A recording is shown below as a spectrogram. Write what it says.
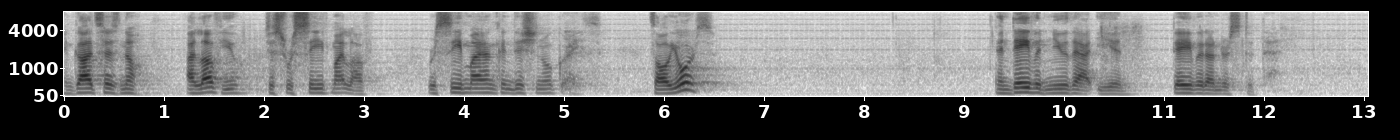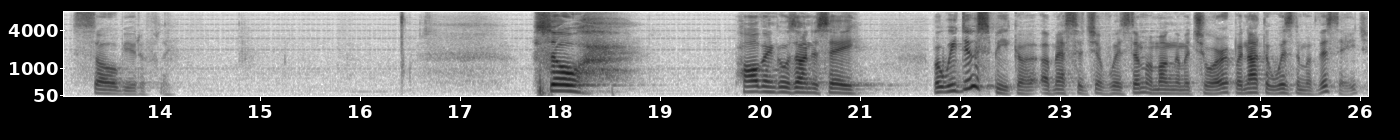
And God says, No, I love you. Just receive my love, receive my unconditional grace. It's all yours. And David knew that, Ian. David understood that so beautifully. So, Paul then goes on to say, But we do speak a, a, message of wisdom among the mature, but not the wisdom of this age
